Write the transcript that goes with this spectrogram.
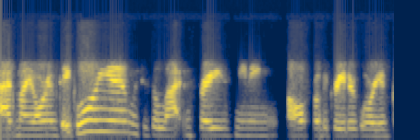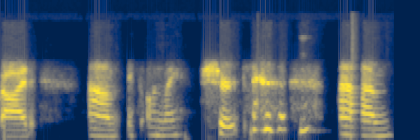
ad maiorem Dei gloriam, which is a Latin phrase meaning all for the greater glory of God. Um, it's on my shirt. um,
